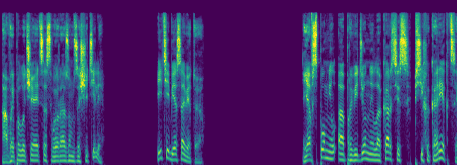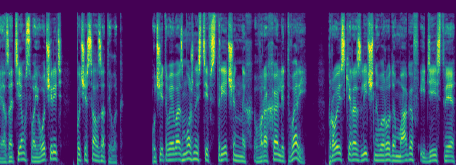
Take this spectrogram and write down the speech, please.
А вы, получается, свой разум защитили? И тебе советую. Я вспомнил о проведенной Лакарсис психокоррекции, а затем, в свою очередь, почесал затылок. Учитывая возможности встреченных в Рахале тварей, происки различного рода магов и действия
